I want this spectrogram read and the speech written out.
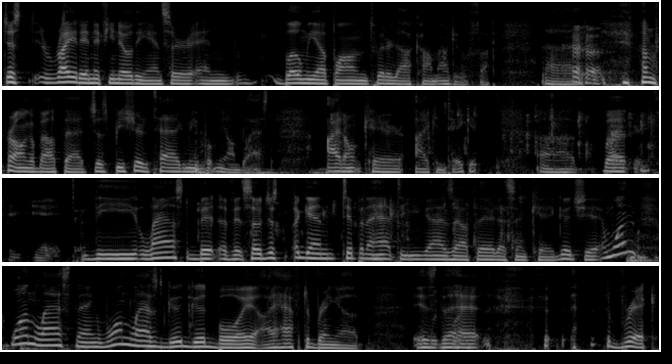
Just write in if you know the answer and blow me up on twitter.com. I'll give a fuck. Uh, if I'm wrong about that, just be sure to tag me and put me on blast. I don't care. I can take it. Uh, but take the last bit of it so just again tip of the hat to you guys out there at snk good shit and one one last thing one last good good boy i have to bring up is Good that brick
